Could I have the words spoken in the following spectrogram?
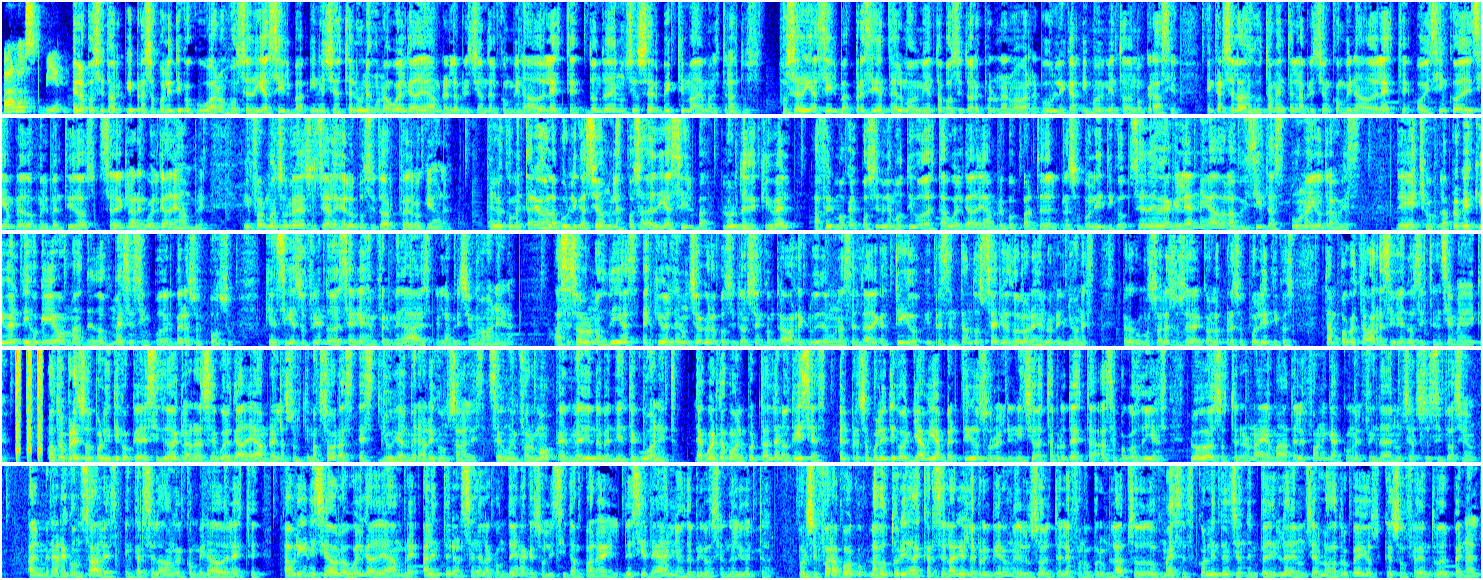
Palos viene. El opositor y preso político cubano José Díaz Silva inició este lunes una huelga de hambre en la prisión del Combinado del Este, donde denunció ser víctima de maltratos. José Díaz Silva, presidente del movimiento Opositores por una Nueva República y Movimiento Democracia, Encarcelado injustamente en la prisión Combinado del Este, hoy 5 de diciembre de 2022 se declara en huelga de hambre, informó en sus redes sociales el opositor Pedro Quiala. En los comentarios a la publicación, la esposa de Díaz Silva, Lourdes Esquivel, afirmó que el posible motivo de esta huelga de hambre por parte del preso político se debe a que le han negado las visitas una y otra vez. De hecho, la propia Esquivel dijo que lleva más de dos meses sin poder ver a su esposo, quien sigue sufriendo de serias enfermedades en la prisión habanera. Hace solo unos días, Esquivel denunció que el opositor se encontraba recluido en una celda de castigo y presentando serios dolores en los riñones, pero como suele suceder con los presos políticos, tampoco estaba recibiendo asistencia médica. Otro preso político que decidió declararse huelga de hambre en las últimas horas es Yuri Almenares González, según informó el medio independiente Cubanet. De acuerdo con el portal de noticias, el preso político ya había advertido sobre el inicio de esta protesta hace pocos días, luego de sostener una llamada telefónica con el fin de denunciar su situación. Almenares González, encarcelado en el Combinado del Este, habría iniciado la huelga de hambre al enterarse de la condena que solicitan para él, de 7 años de privación de libertad. Por si fuera poco, las autoridades carcelarias le prohibieron el uso del teléfono por un lapso de dos meses con la intención de impedirle denunciar los atropellos que sufre dentro del penal.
